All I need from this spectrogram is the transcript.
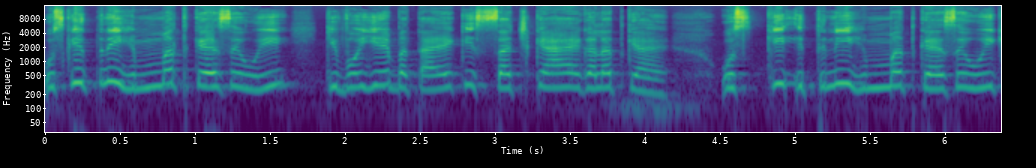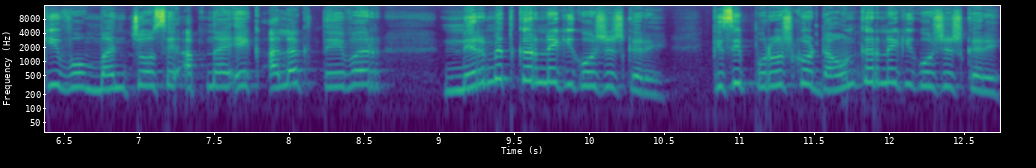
उसकी इतनी हिम्मत कैसे हुई कि वो ये बताए कि सच क्या है, गलत क्या है? उसकी इतनी हिम्मत कैसे हुई कि वो मंचों से अपना एक अलग तेवर निर्मित करने की कोशिश करे, किसी पुरुष को डाउन करने की कोशिश करे,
